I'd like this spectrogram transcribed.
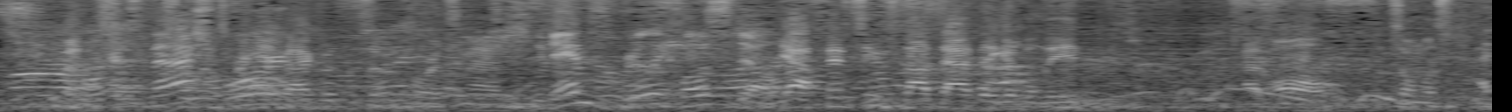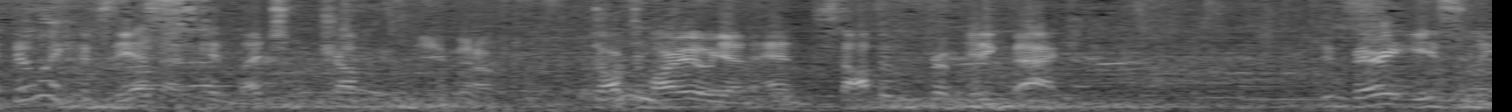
Smash or- back with his own forward smash. The game's really close still. Yeah, 15's not that big of a lead at all. It's almost I feel like if ZSS can ledge jump game now. Dr. Mario again and stop him from getting back, he can very easily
